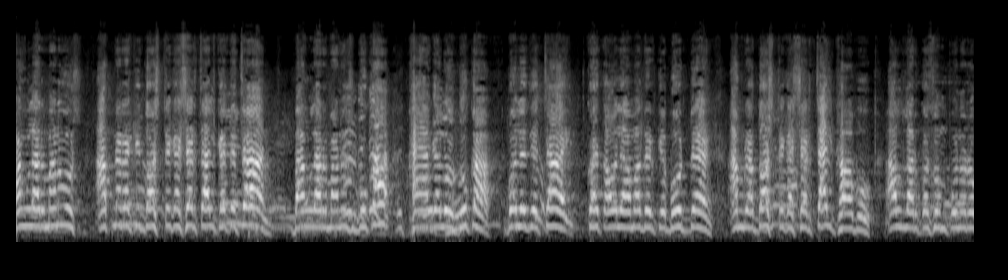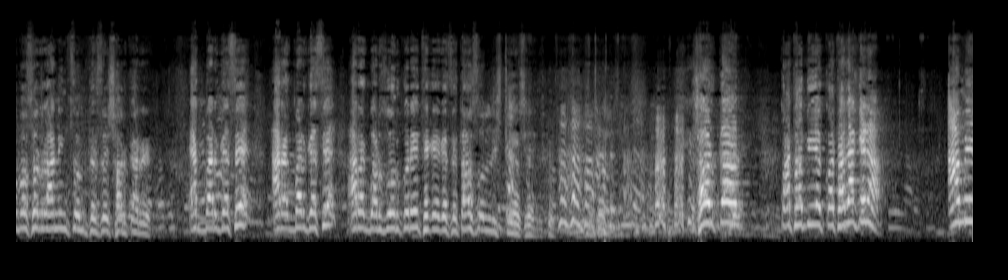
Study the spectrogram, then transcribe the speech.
বাংলার মানুষ, আপনারা কি দশ টাকা সের চাল খেতে চান? বাংলার মানুষ বোকা, খায়া গেল ধোকা বলে যে, চাই। কয়, তাহলে আমাদেরকে ভোট দেন, আমরা দশ টাকা সের চাল খাওয়াবো। আল্লাহর কসম, পনেরো বছর রানিং চলতেছে সরকারের। একবার গেছে আর একবার গেছে আর একবার জোর করে থেকে গেছে তাও চল্লিশ টাকা সের। সরকার কথা দিয়ে কথা রাখে না আমি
